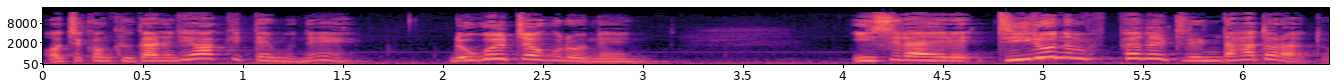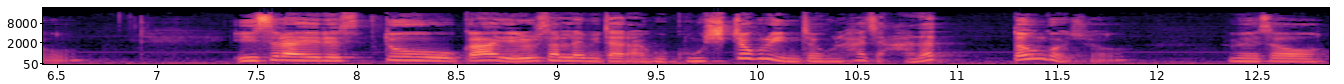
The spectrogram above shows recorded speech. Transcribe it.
어쨌건 그간은 해왔기 때문에 노골적으로는 이스라엘의 뒤로는 편을 들다 하더라도 이스라엘의 수도가 예루살렘이다라고 공식적으로 인정을 하지 않았던 거죠. 그래서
